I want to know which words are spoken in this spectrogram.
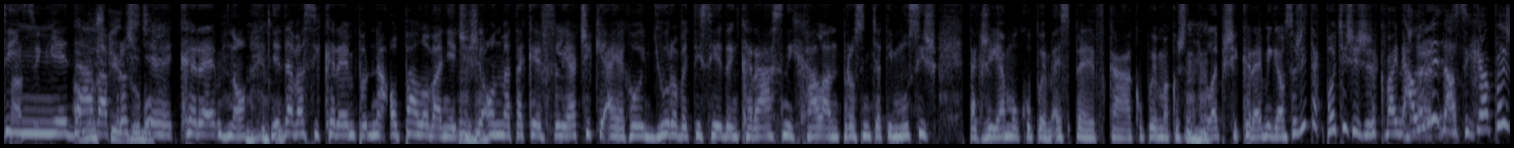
si. A nedáva proste krém, no, nedáva si krém na opalovanie, čiže on má také fliačiky a ako Ďurove, ty si jeden krásny chalan, prosím ťa, ty musíš, takže ja mu kupujem SPF, kupujem akože taký lepší krémik a on sa vždy tak poteší, že fajn, ale Ne. nedá si, chápeš?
